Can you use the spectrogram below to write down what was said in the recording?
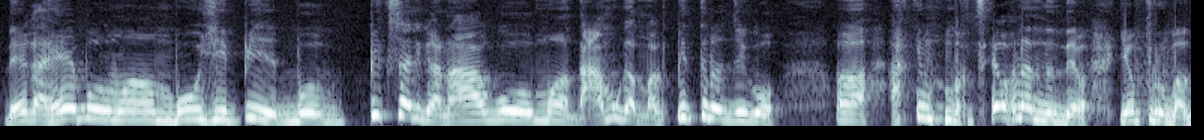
내가 해보면 못이 삐 뭐 삑사리가 나고 뭐 나무가 막 삐뚤어지고 어, 아니면 막 세워놨는데 옆으로 막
